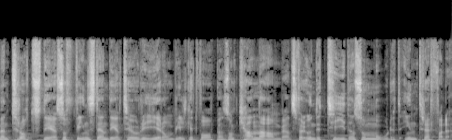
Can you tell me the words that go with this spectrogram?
Men trots det så finns det en del teorier om vilket vapen som kan ha använts för under tiden som mordet inträffade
